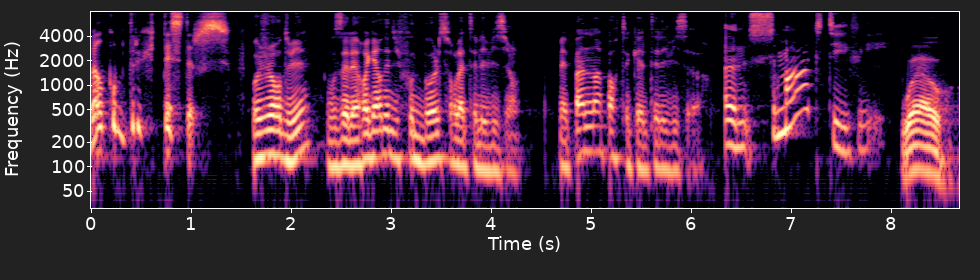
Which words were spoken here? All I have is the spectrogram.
Welkom terug, testers. Aujourd'hui, vous allez regarder du football sur la télévision. Mais pas n'importe quel téléviseur. Een smart TV. Wow.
